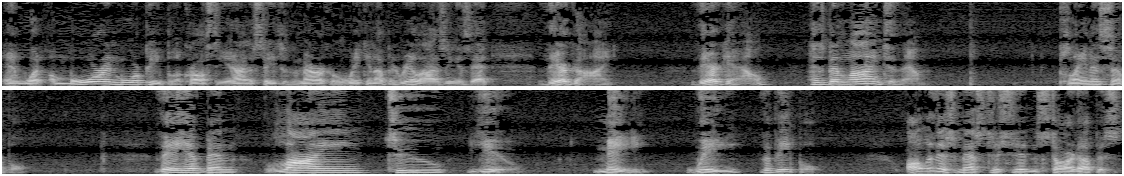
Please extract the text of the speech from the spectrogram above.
And what more and more people across the United States of America are waking up and realizing is that their guy, their gal, has been lying to them. Plain and simple. They have been lying to you, me, we, the people. All of this mess just didn't start up as,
